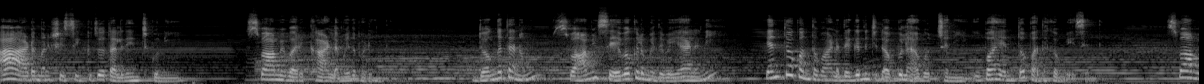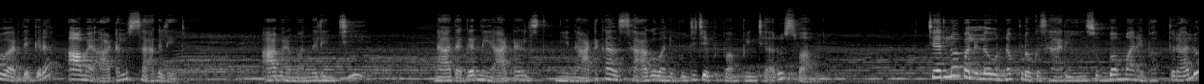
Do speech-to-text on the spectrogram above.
ఆ ఆడమనిషి సిగ్గుతో తలదించుకుని స్వామివారి కాళ్ళ మీద పడింది. దొంగతనం స్వామి సేవకుల మీద వేయాలని ఎంతో కొంత వాళ్ళ దగ్గర నుంచి డబ్బు లాగొచ్చని ఉపాయంతో పథకం వేసింది. స్వామివారి దగ్గర ఆమె ఆటలు సాగలేదు. ఆమెను మందలించి నా దగ్గర నీ ఆటలు నీ నాటకాలు సాగవని బుద్ధి చెప్పి పంపించారు స్వామి. చెర్లోపల్లిలో ఉన్నప్పుడు ఒకసారి సుబ్బమ్మ అనే భక్తురాలు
